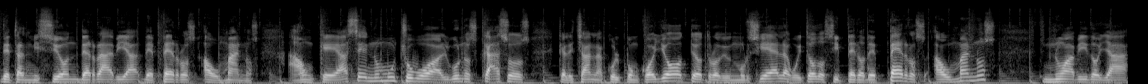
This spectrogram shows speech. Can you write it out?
de transmisión de rabia de perros a humanos. Aunque hace no mucho hubo algunos casos que le echaban la culpa a un coyote, otro de un murciélago y todo, sí, pero de perros a humanos no ha habido ya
